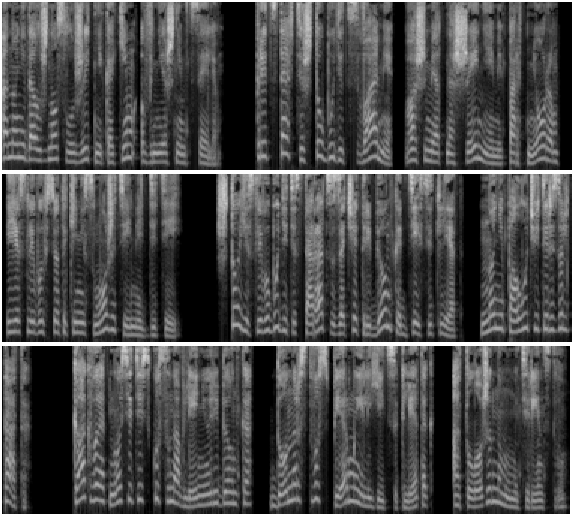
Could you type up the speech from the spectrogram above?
Оно не должно служить никаким внешним целям. Представьте, что будет с вами, вашими отношениями, партнером, если вы все-таки не сможете иметь детей. Что, если вы будете стараться зачать ребенка 10 лет, но не получите результата? Как вы относитесь к усыновлению ребенка, донорству спермы или яйцеклеток, отложенному материнству?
